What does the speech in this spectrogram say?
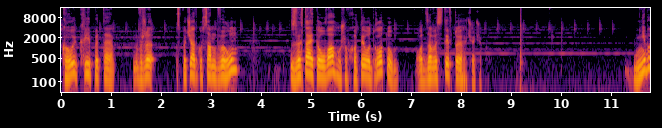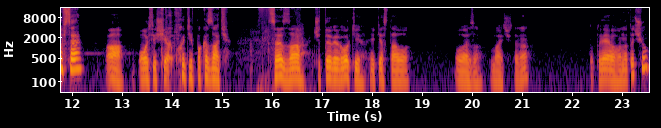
коли кріпите вже спочатку сам двигун, звертайте увагу, щоб хватило дроту от завести в той гачочок. Ніби все. А, ось іще хотів показати. Це за 4 роки, яке стало лезо. Бачите, да? Тобто я його наточу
